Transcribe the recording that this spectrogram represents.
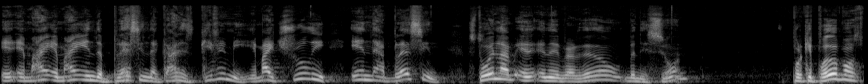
Am I, am I in the blessing that God has given me? Am I truly in that blessing? ¿Estoy en, la, en el verdadero bendición? Porque podemos,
